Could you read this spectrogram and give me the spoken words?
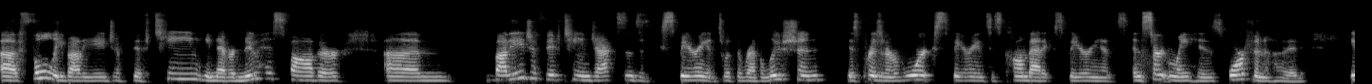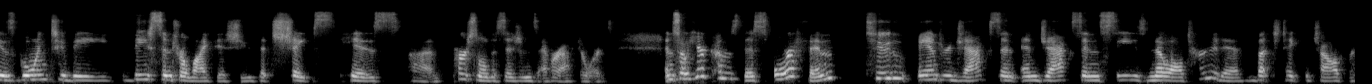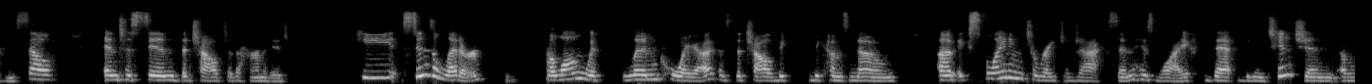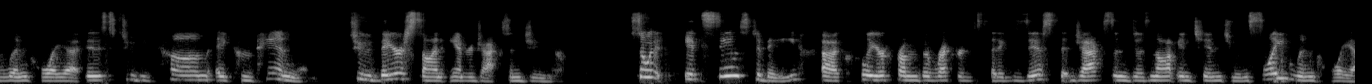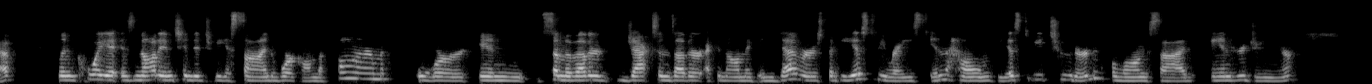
uh, fully by the age of 15. He never knew his father. Um, by the age of 15, Jackson's experience with the revolution, his prisoner of war experience, his combat experience, and certainly his orphanhood is going to be the central life issue that shapes his uh, personal decisions ever afterwards. And so here comes this orphan to Andrew Jackson, and Jackson sees no alternative but to take the child for himself and to send the child to the hermitage. He sends a letter along with Lincoya, as the child be- becomes known, uh, explaining to Rachel Jackson, his wife, that the intention of Lincoya is to become a companion to their son, Andrew Jackson Jr. So it, it seems to be uh, clear from the records that exist that Jackson does not intend to enslave Lincoya. Lincoya is not intended to be assigned work on the farm or in some of other Jackson's other economic endeavors, but he is to be raised in the home. He is to be tutored alongside Andrew Jr.,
